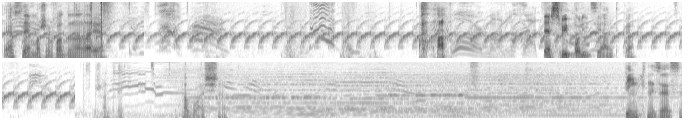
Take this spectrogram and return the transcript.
To ja sobie może wodę naleję. Też mi policjantka. Sprzątaj. No właśnie. Piękny zes.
